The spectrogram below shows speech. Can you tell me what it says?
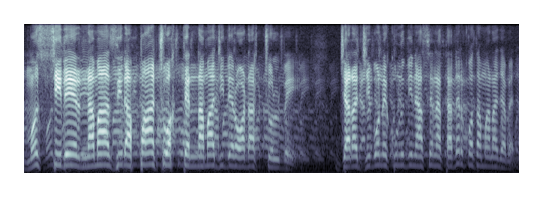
মসজিদের নামাজিরা পাঁচ ওয়াক্তের নামাজিদের অর্ডার চলবে। যারা জীবনে কোনোদিন আসে না, তাদের কথা মানা যাবে না।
